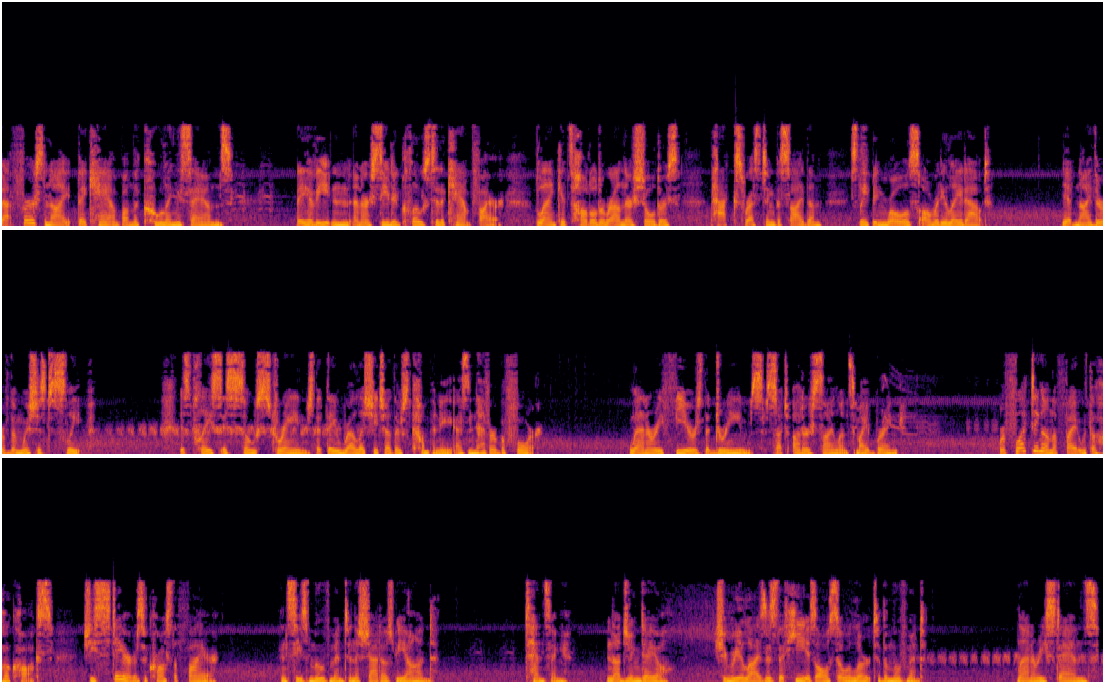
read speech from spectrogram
That first night, they camp on the cooling sands. They have eaten and are seated close to the campfire, blankets huddled around their shoulders, packs resting beside them, sleeping rolls already laid out. Yet neither of them wishes to sleep. This place is so strange that they relish each other's company as never before. Lanoree fears the dreams such utter silence might bring. Reflecting on the fight with the Hookhawks, she stares across the fire and sees movement in the shadows beyond. Tensing, nudging Dale, she realizes that he is also alert to the movement. Lanoree stands.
